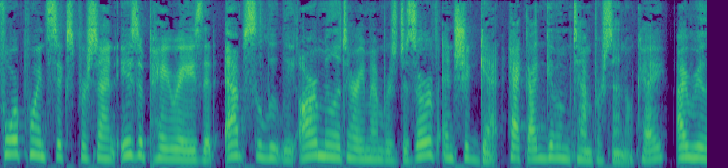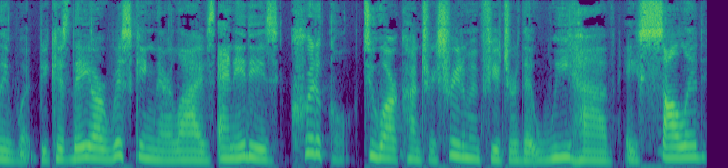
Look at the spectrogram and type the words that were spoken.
4.6% is a pay raise that absolutely our military members deserve and should get. Heck, I'd give them 10%. Okay. I really would because they are risking their lives and it is critical to our country's freedom and future that we have a solid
